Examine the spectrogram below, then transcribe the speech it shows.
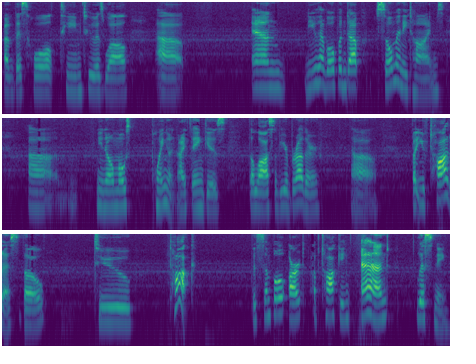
of this whole team too, as well. Uh, and you have opened up so many times. Um, you know, most poignant, I think, is the loss of your brother. Uh, but you've taught us, though, to talk the simple art of talking and listening,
